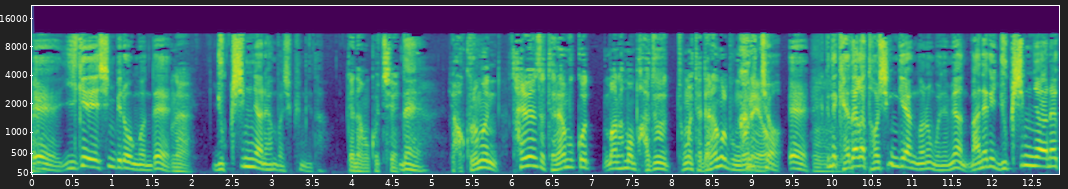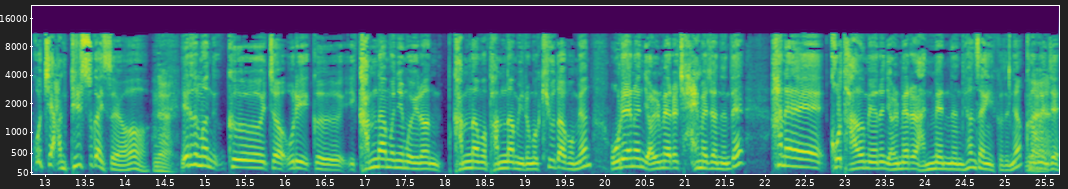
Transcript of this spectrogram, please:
네. 예. 이게 신비로운 건데. 네. 60년에 한 번씩 핍니다. 대나무 꽃이. 네. 야, 그러면 살면서 대나무꽃만 한번 봐도 정말 대단한 걸 본 거네요. 그렇죠. 예. 네. 음. 근데 게다가 더 신기한 거는 뭐냐면 만약에 60년에 꽃이 안 필 수가 있어요. 네. 예를 들면 그 저 우리 그이 감나무니 뭐 이런 감나무, 밤나무 이런 거 키우다 보면 올해는 열매를 잘 맺었는데 한 해, 그 다음에는 열매를 안 맺는 현상이 있거든요. 그러면 네. 이제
